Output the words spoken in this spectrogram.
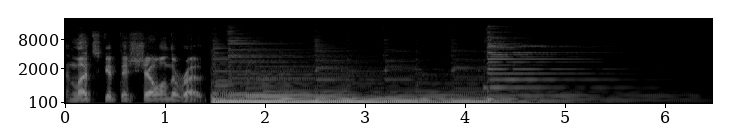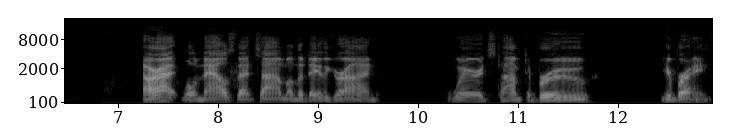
and let's get this show on the road. All right. Well, now's that time on the daily grind where it's time to brew your brain.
